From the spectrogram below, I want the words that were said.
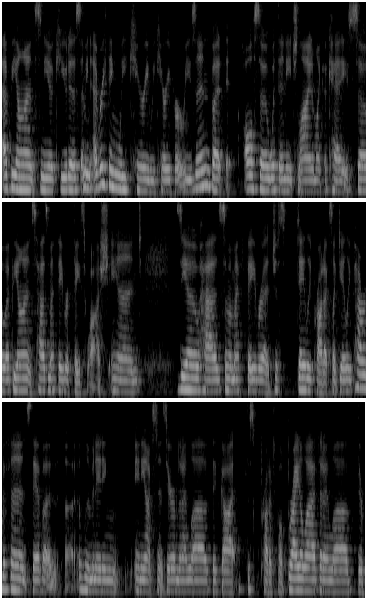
Epionce, NeoCutis. I mean, everything we carry, we carry for a reason, but also within each line, I'm like, okay, so Epionce has my favorite face wash, and ZO has some of my favorite just daily products like Daily Power Defense. They have an uh, illuminating antioxidant serum that I love. They've got this product called Bright Alive that I love. Their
